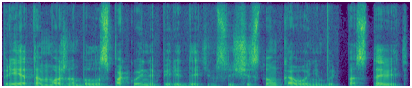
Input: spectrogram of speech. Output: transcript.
При этом можно было спокойно перед этим существом кого-нибудь поставить,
